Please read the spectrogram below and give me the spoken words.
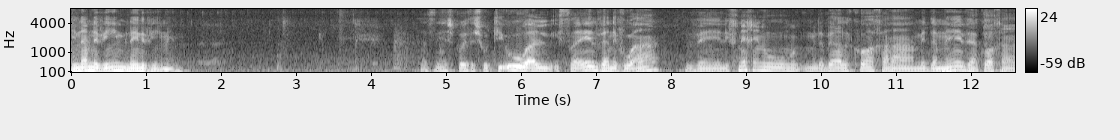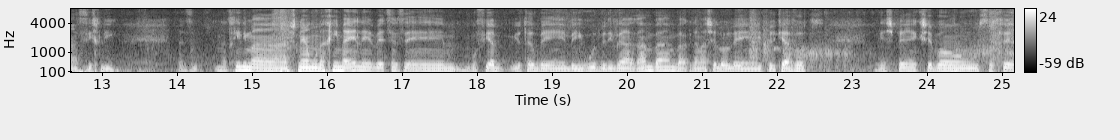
אינם נביאים, בני נביאים הם. אז יש פה איזשהו תיאור על ישראל והנבואה, ולפני כן הוא מדבר על הכוח המדמה והכוח השכלי. אז נתחיל עם שני המונחים האלה, בעצם זה מופיע יותר בבהירות בדברי הרמב"ם, בהקדמה שלו לפרקי אבות. ויש פרק שבו הוא סופר,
